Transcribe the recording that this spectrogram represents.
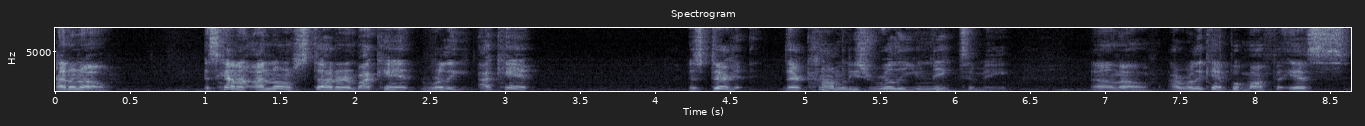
I don't know. It's kind of I know I'm stuttering, but I can't really. I can't. It's their their comedy's really unique to me. I don't know. I really can't put my face.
